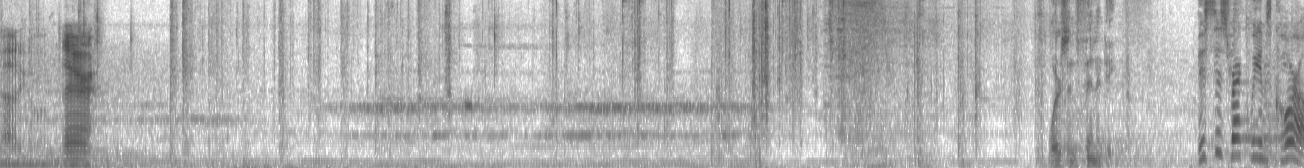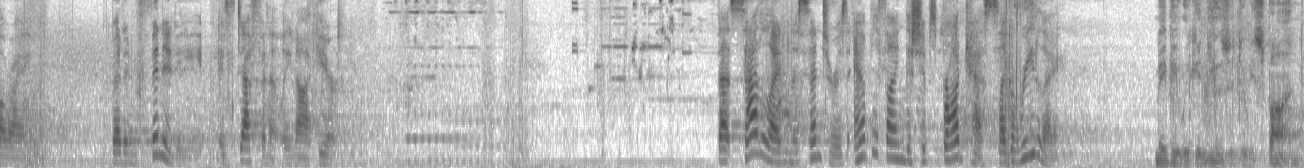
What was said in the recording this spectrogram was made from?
gotta go up there. Where's Infinity? This is Requiem's core, all right. But Infinity is definitely not here. That satellite in the center is amplifying the ship's broadcasts like a relay. Maybe we can use it to respond.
